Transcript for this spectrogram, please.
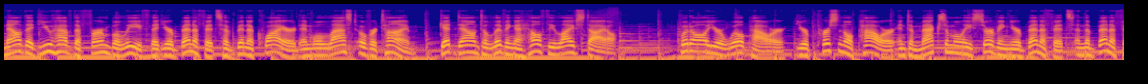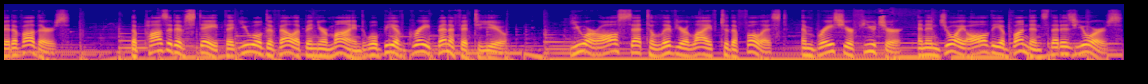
Now that you have the firm belief that your benefits have been acquired and will last over time, get down to living a healthy lifestyle. Put all your willpower, your personal power into maximally serving your benefits and the benefit of others. The positive state that you will develop in your mind will be of great benefit to you. You are all set to live your life to the fullest, embrace your future, and enjoy all the abundance that is yours.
